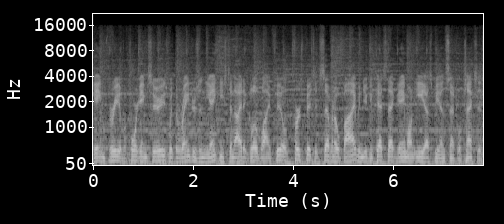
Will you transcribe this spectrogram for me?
Game 3 of a four-game series with the Rangers and Yankees tonight at Globe Life Field. First pitch at 7.05 and you can catch that game on ESPN Central Texas.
